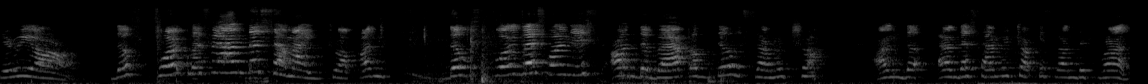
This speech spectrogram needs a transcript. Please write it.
Here we are. The forklift and the semi truck. And the forklift one is on the back of the semi truck. And the and the semi truck is on the front.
